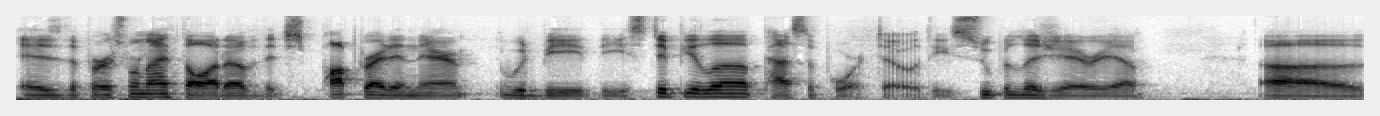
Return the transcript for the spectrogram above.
is the first one I thought of that just popped right in there. Would be the Stipula Passaporto, the Superleggera uh,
